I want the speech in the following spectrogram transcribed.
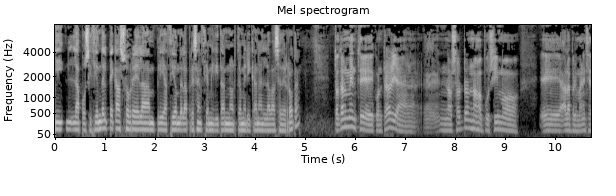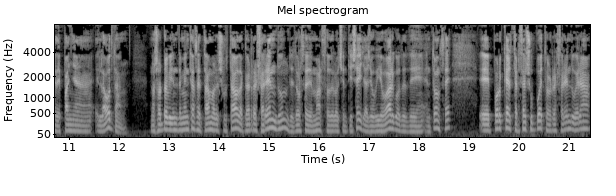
¿Y la posición del PK sobre la ampliación de la presencia militar norteamericana en la base de Rota? Totalmente contraria. Eh, nosotros nos opusimos eh, a la permanencia de España en la OTAN. Nosotros, evidentemente, aceptamos el resultado de aquel referéndum de 12 de marzo del 86, ya llovió algo desde entonces, eh, porque el tercer supuesto del referéndum era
